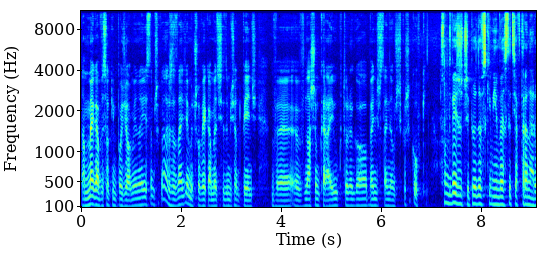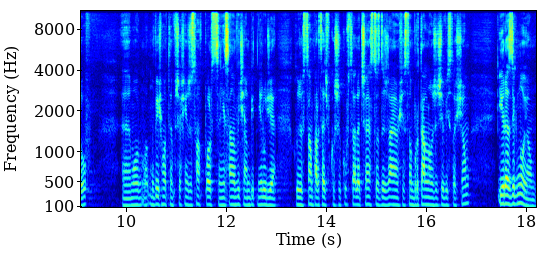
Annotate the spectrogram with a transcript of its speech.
na mega wysokim poziomie. No i jestem przekonany, że znajdziemy człowieka 1,75 m w, w naszym kraju, którego będziesz w stanie nauczyć koszykówki. Są dwie rzeczy. Przede wszystkim inwestycja w trenerów. E, Mówiliśmy o tym wcześniej, że są w Polsce niesamowicie ambitni ludzie, którzy chcą pracować w koszykówce, ale często zderzają się z tą brutalną rzeczywistością i rezygnują.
